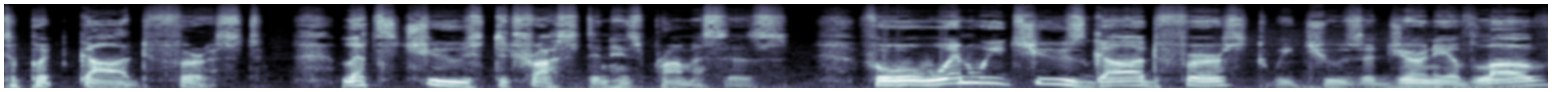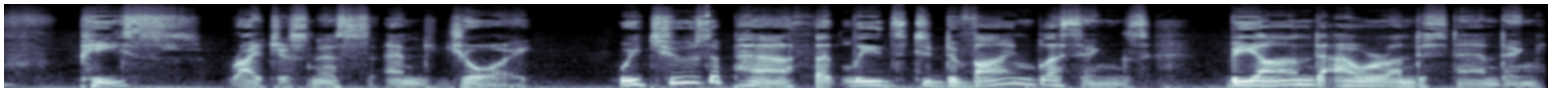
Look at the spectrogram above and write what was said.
to put God first. Let's choose to trust in His promises. For when we choose God first, we choose a journey of love, peace, righteousness, and joy. We choose a path that leads to divine blessings beyond our understanding.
